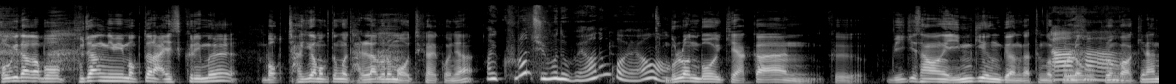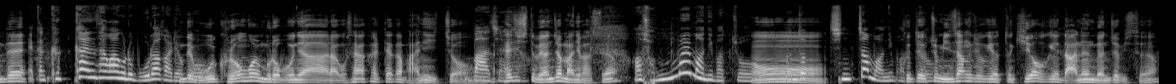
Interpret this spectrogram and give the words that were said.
거기다가 뭐 부장님이 먹던 아이스크림을 먹 자기가 먹던 걸 달라 그러면 어떻게 할 거냐? 아니 그런 질문을 왜 하는 거예요? 물론 뭐 이렇게 약간 그 위기 상황의 임기응변 같은 걸 보려고 아하. 그런 것 같긴 한데 약간 극한 상황으로 몰아가려고. 근데 뭘 그런 걸 물어보냐라고 생각할 때가 많이 있죠. 맞아요. 혜지 씨도 면접 많이 봤어요? 아 정말 많이 봤죠. 어. 면접 진짜 많이 봤죠. 그때 좀 인상적이었던 기억에 나는 면접 있어요?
